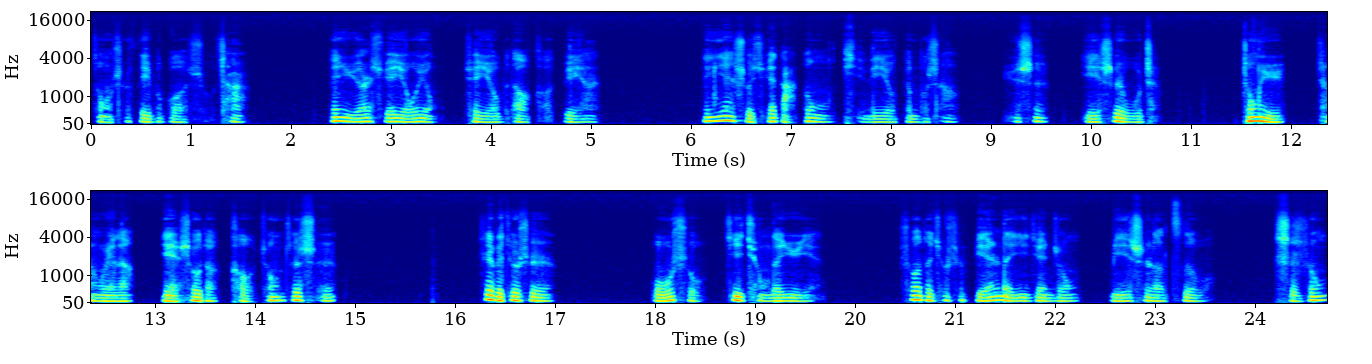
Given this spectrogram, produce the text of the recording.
总是飞不过树杈；跟鱼儿学游泳，却游不到河对岸。跟鼹鼠学打洞，体力又跟不上，于是一事无成，终于成为了野兽的口中之食。这个就是“无鼠既穷”的寓言，说的就是别人的意见中迷失了自我，始终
